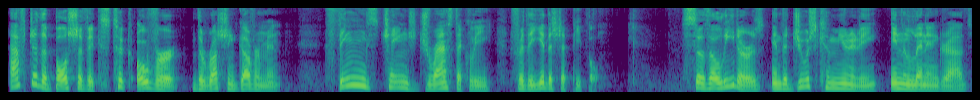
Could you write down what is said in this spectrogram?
after the Bolsheviks took over the Russian government, things changed drastically for the Yiddish people. So the leaders in the Jewish community in Leningrad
